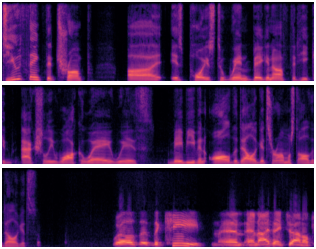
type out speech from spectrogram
Do you think that Trump? Uh, is poised to win big enough that he could actually walk away with maybe even all the delegates or almost all the delegates? Well, the, the key, and, and I think Donald,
